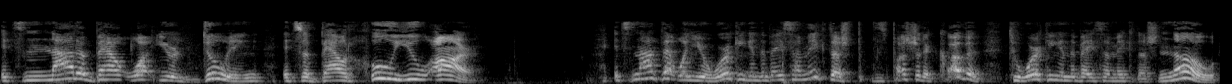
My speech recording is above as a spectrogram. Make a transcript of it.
it's not about what you're doing, it's about who you are. It's not that when you're working in the Beis Hamikdash, this pasha covered to working in the Beis Hamikdash. No,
